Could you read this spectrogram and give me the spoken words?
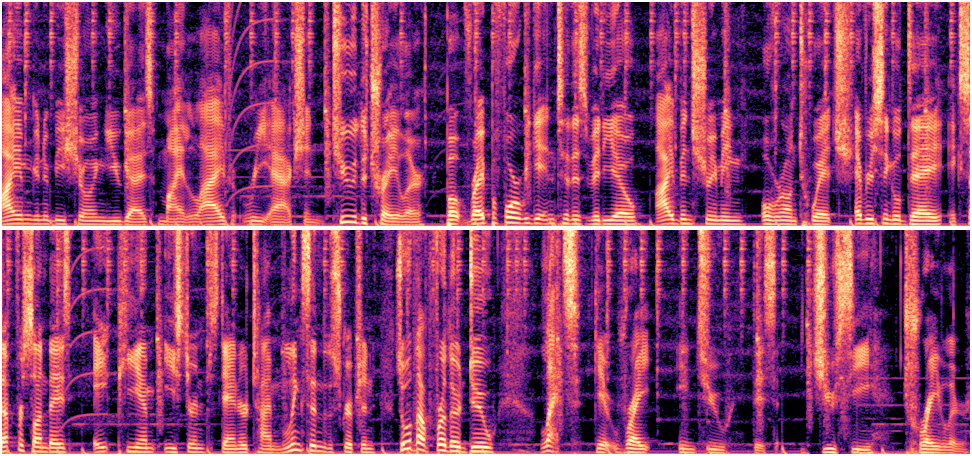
I am going to be showing you guys my live reaction to the trailer. But right before we get into this video, I've been streaming over on Twitch every single day, except for Sundays, 8 p.m. Eastern Standard Time. Links in the description. So without further ado, let's get right into this juicy trailer.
